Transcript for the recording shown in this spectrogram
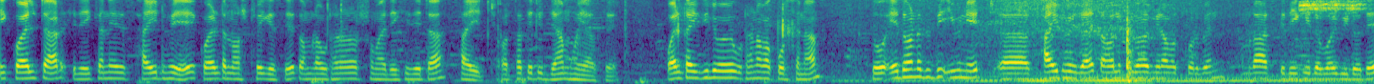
এই কয়েলটার, এই যে এখানে সাইড হয়ে কয়েলটা নষ্ট হয়ে গেছে, তো আমরা উঠানোর সময় দেখি যে এটা সাইড, অর্থাৎ এটি জ্যাম হয়ে আছে। কয়েলটা ইজিলিভাবে ওঠানামা করছে না। তো এই ধরনের যদি ইউনিট সাইড হয়ে যায়, তাহলে কীভাবে মেরামত করবেন? আমরা আজকে দেখিয়ে দেবো এই ভিডিওতে।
